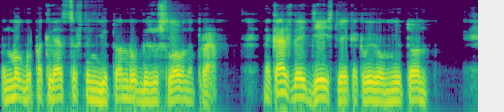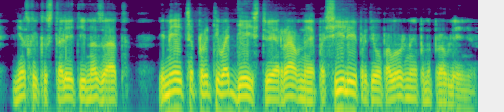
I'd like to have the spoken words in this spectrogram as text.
он мог бы поклясться, что Ньютон был безусловно прав. На каждое действие, как вывел Ньютон несколько столетий назад, имеется противодействие, равное по силе и противоположное по направлению.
